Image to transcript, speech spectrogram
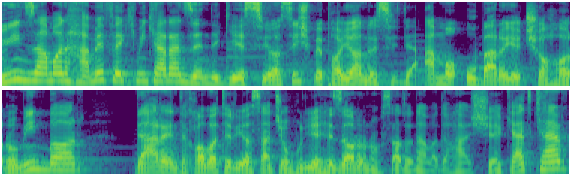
تو این زمان همه فکر می‌کردن زندگی سیاسیش به پایان رسیده. اما او برای چهارمین بار در انتخابات ریاست جمهوری 1998 شرکت کرد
